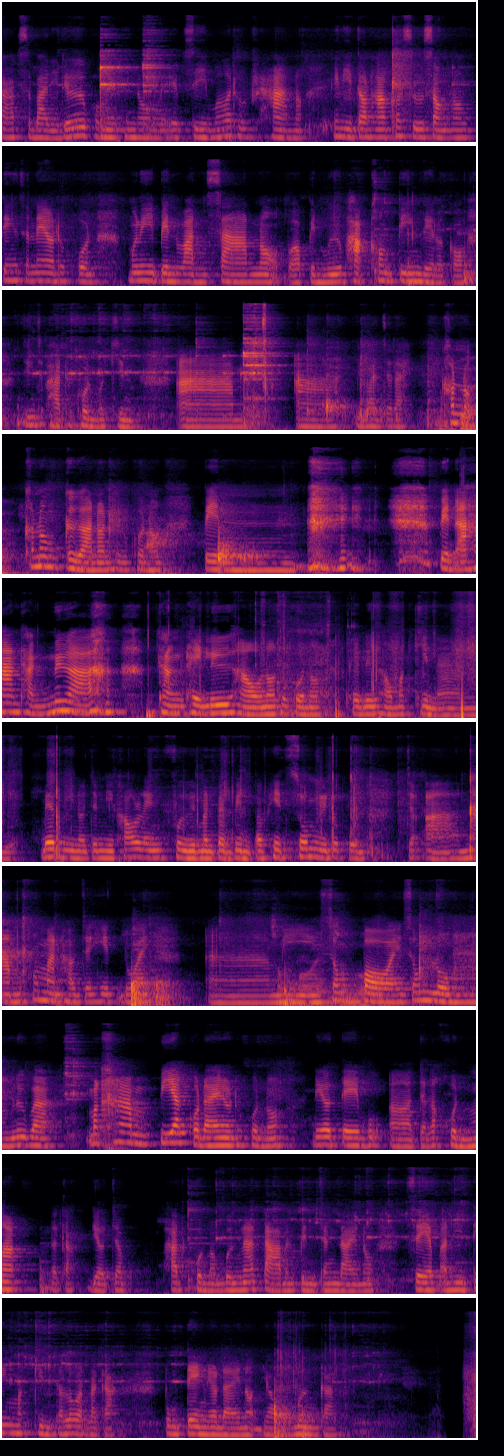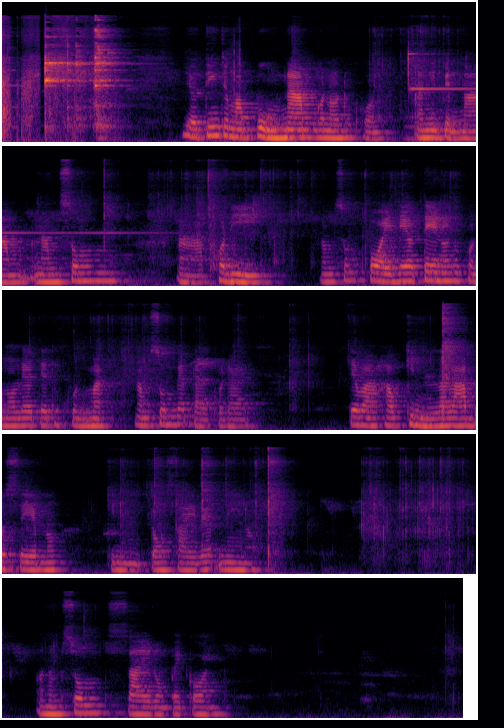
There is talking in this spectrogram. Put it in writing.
กราบสบายดีเด้อพ่อแม่พี่น้องและเอฟซีเมื่อทุกท่านเนาะยินดีต้อนรับเข้าสู่สองน้องติ้งชาแนลทุกคนมื้อนี้เป็นวันซานเนาะว่าเป็นมื้อพักของติ้งเดยวแล้วก็ติ้งจะพาทุกคนมากินอ่าอ่าอีวันจะได้ขนมขนมเกลือเนาะทุกคนเนาะเป็นเป็นอาหารทางเหนื้อทางไทยลือเฮาเนาะทุกคนเนาะไทยลือเฮามากินอ่าแบบนี้เนาะจะมีข้าวแรงฟืนมันเป็นเป็นประเภทส้มเลยทุกคน จะอ่านำของมันเขาจะเฮ็ดด้วยอ่าส้มมีปอยส้มปอยส้มลมหรือว่ามะขามเปียกก็ได้เนาะทุกคนเนาะเดี๋ยวเตบุอ่าแต่ละคนมักแล้วก็เดี๋ยวจะพาทุกคนมาเบิ่งหน้าตามันเป็นจังใดเนาะเซฟอันนี้ติ้งมากินตลอดแล้วก็ปรุงแต่งแนวใดเนาะเดี๋ยวมาเบิ่งกัน เดี๋ยวติ้งจะมาปรุงน้ำก่อนเนาะทุกคน อันนี้เป็นน้ำน้ำส้มอ่าพอดี น้ำส้มปล่อยแล้วแต่เนาะทุกคนเนาะแล้วแต่ทุกคนมาน้ำส้มแบบใดก็ได้ แต่ว่าเขากินละลาบเซฟเนาะกินตรงใส่แบบนี้เนาะเอาน้ำส้มใส่ลงไปก่อน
